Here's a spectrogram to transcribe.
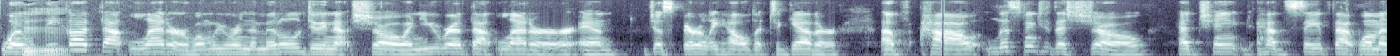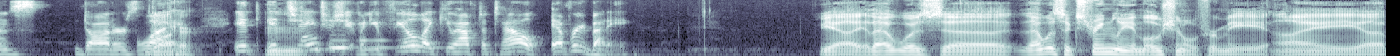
when mm-hmm. we got that letter when we were in the middle of doing that show, and you read that letter and just barely held it together of how listening to this show had changed had saved that woman's daughter's life. Daughter. It it mm-hmm. changes you, and you feel like you have to tell everybody. Yeah, that was uh, that was extremely emotional for me. I uh,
